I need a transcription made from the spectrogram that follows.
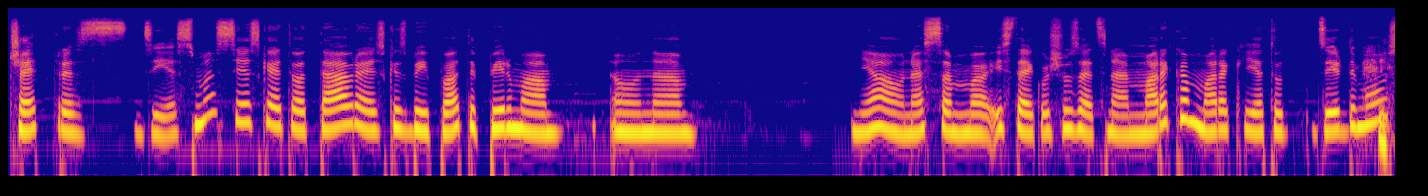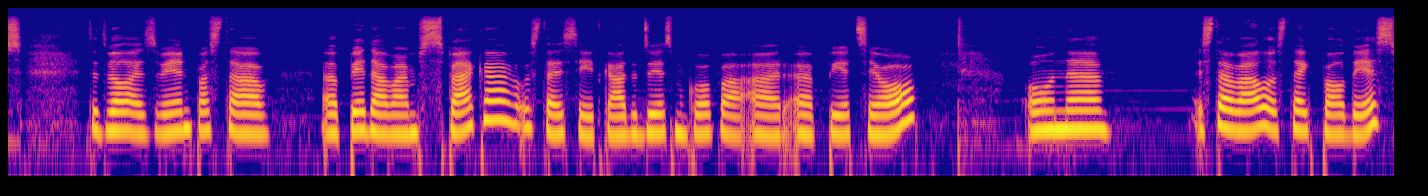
četras dziesmas, ieskaitot tēvreiz, kas bija pati pirmā. Un, uh, jā, un esam uh, izteikuši uzaicinājumu Marekam. Marek, ja tu dzirdi mūs, tad vēl aizvien pastāv uh, piedāvājums spēkā uztaisīt kādu dziesmu kopā ar uh, 5O. Un uh, es tev vēlos teikt paldies.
